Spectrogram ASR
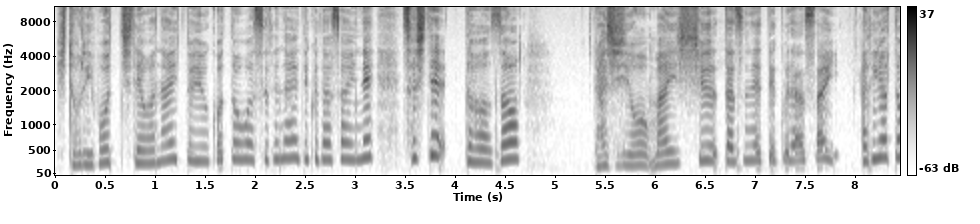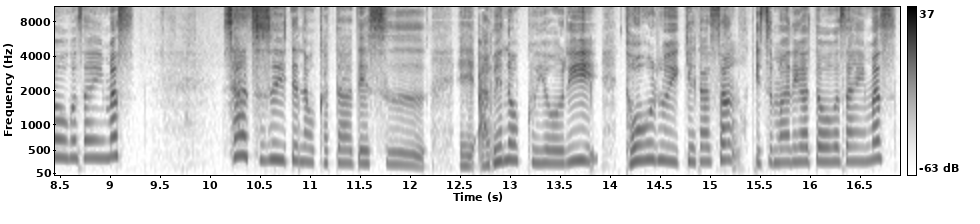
一人ぼっちではないということを忘れないでくださいねそしてどうぞラジオ毎週訪ねてください。ありがとうございます。さあ続いての方です。えー、安倍の区より徹池田さん。いつもありがとうございます。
